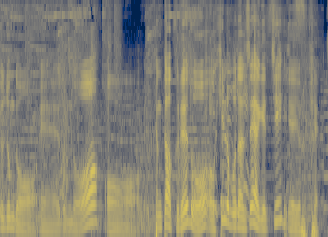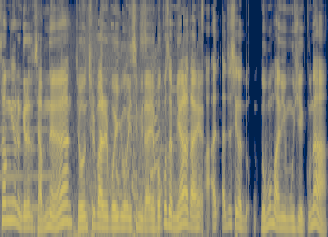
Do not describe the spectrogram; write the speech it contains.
요 정도. 예, 요 정도. 어 평타 그래도 어, 힐러보다는 세야겠지? 예, 이렇게. 성류는 그래도 잡는 좋은 출발을 보이고 있습니다. 예, 벚꽃은 미안하다. 아, 아저씨가 너, 너무 많이 무시했구나.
